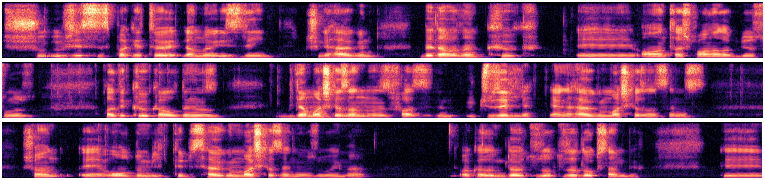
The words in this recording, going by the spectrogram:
şu ücretsiz paket ve reklamları izleyin. Çünkü her gün bedavadan 40 e, avantaj puan alabiliyorsunuz. Hadi 40 aldınız. Bir de maç kazandığınızı farz edin. 350. Yani her gün maç kazansanız şu an e, olduğum birlikte biz her gün maç kazanıyoruz bu oyuna. Bakalım 430'a 91. E,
